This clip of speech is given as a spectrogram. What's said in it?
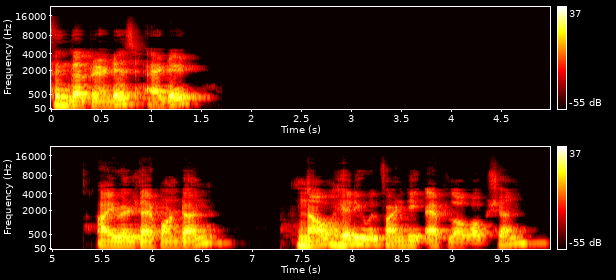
Fingerprint is added. I will tap on done. Now here you will find the app lock option.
